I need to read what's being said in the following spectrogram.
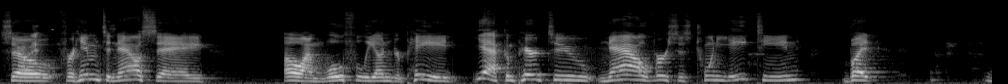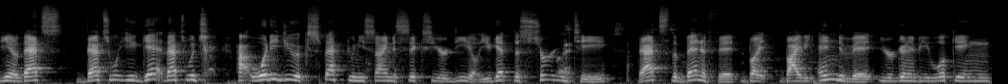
So for him to now say, "Oh, I'm woefully underpaid," yeah, compared to now versus 2018, but you know that's that's what you get. That's what. How, what did you expect when you signed a six-year deal? You get the certainty. That's the benefit. But by the end of it, you're going to be looking,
